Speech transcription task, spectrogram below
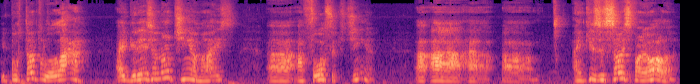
e, portanto, lá a igreja não tinha mais a, a força que tinha. A, a, a, a Inquisição Espanhola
